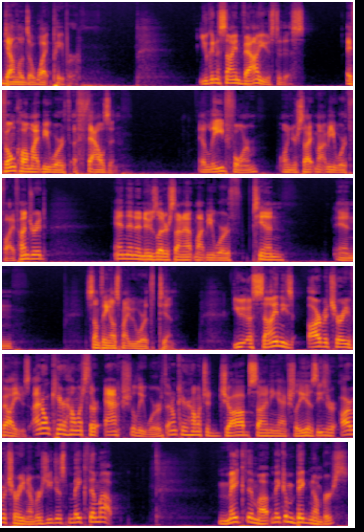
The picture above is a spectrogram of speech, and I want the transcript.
downloads a white paper. You can assign values to this. A phone call might be worth a thousand. A lead form on your site might be worth 500 and then a newsletter sign up might be worth 10 and something else might be worth 10 you assign these arbitrary values. I don't care how much they're actually worth. I don't care how much a job signing actually is. These are arbitrary numbers. You just make them up. Make them up. Make them big numbers.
